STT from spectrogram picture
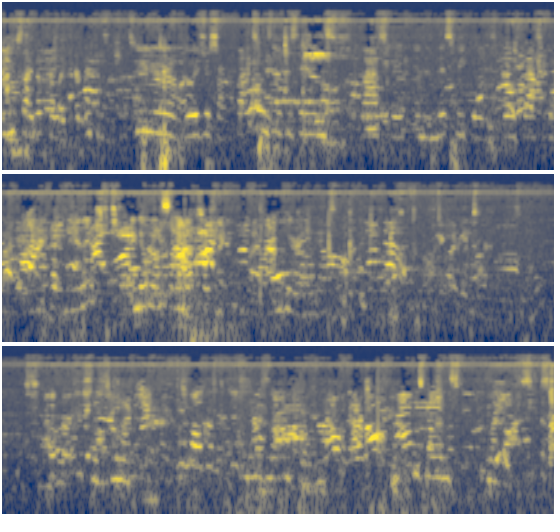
You signed up for like every position. No, no, no. It was just our class concession stands last week, and then this week it was girls basketball. And I felt managed, and no one else signed up, so I was like, whatever, I'm here is me. His mom came in. His mom's my boss. So.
